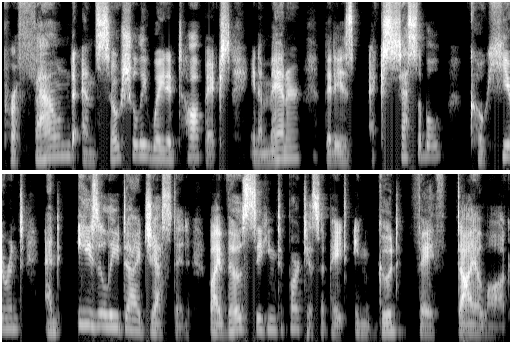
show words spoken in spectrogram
profound and socially weighted topics in a manner that is accessible, coherent, and easily digested by those seeking to participate in good faith dialogue.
